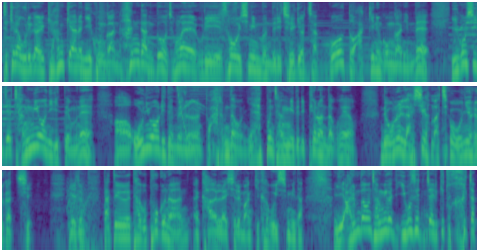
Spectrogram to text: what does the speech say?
특히나 우리가 이렇게 함께하는 이 공간 한강도 정말 우리 서울 시민분들이 즐겨 찾고 또 아끼는 공간인데 이곳이 이제 장미원이기 때문에 어, 5, 6월이 되면은 또 아름다운 예쁜 장미들이 피어난다고 해요. 근데 오늘 날씨가 마치 5, 6월 같이 예, 좀 따뜻하고 포근한 가을 날씨를 만끽하고 있습니다. 이 아름다운 장미가 이곳에 진짜 이렇게 활짝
